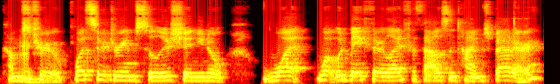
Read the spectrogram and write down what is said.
comes mm-hmm. true? What's their dream solution? You know what what would make their life a thousand times better?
